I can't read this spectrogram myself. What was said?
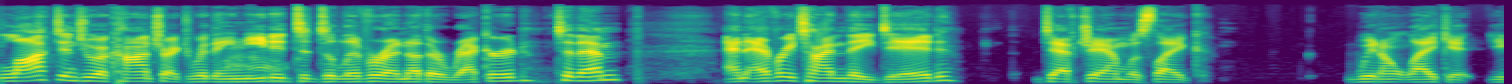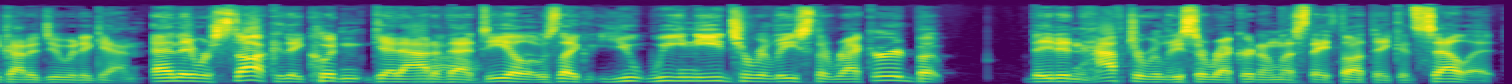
locked into a contract where they needed to deliver another record to them, and every time they did, Def Jam was like, we don't like it. You got to do it again. And they were stuck. They couldn't get out of that deal. It was like you we need to release the record, but they didn't have to release a record unless they thought they could sell it.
